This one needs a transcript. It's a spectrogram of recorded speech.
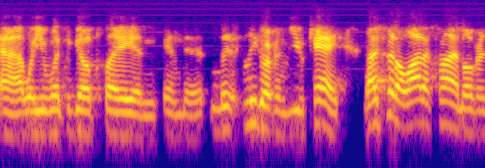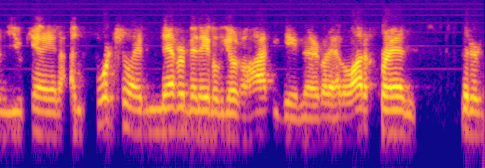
uh, where you went to go play in, in the league over in the UK. Now, I spent a lot of time over in the UK, and unfortunately, I've never been able to go to a hockey game there, but I have a lot of friends that are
